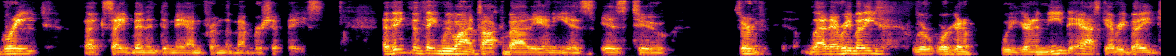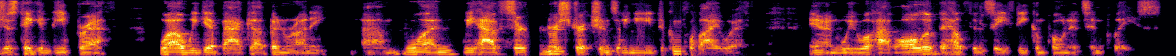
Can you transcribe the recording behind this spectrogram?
great excitement and demand from the membership base. I think the thing we want to talk about, Annie, is is to sort of let everybody. We're, we're gonna we're gonna need to ask everybody to just take a deep breath while we get back up and running. Um, one, we have certain restrictions we need to comply with and we will have all of the health and safety components in place.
